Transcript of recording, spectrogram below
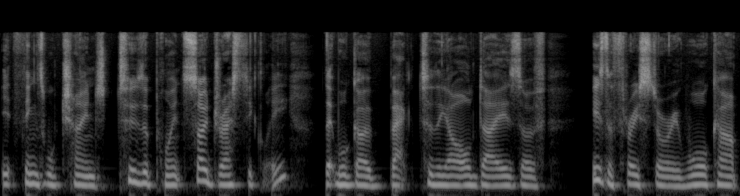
it, things will change to the point so drastically that we'll go back to the old days of here's a three story walk up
